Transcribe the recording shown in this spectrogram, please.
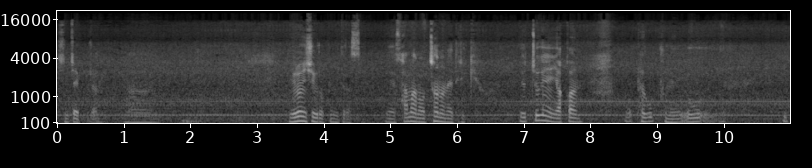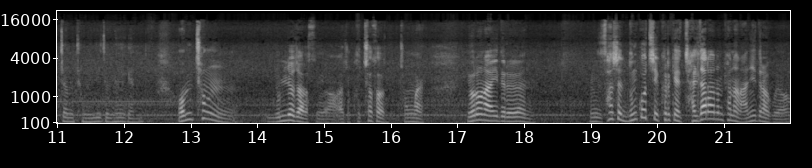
진짜 예쁘죠. 아, 이런 식으로 금이 들었어요. 예, 45,000원에 드릴게요. 이쪽에는 약간 어, 배고프네. 요 입장 정리 좀 해야겠는데. 엄청 물려 자랐어요. 아주 굳혀서 정말. 요런 아이들은 음, 사실 눈꽃이 그렇게 잘 자라는 편은 아니더라고요.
